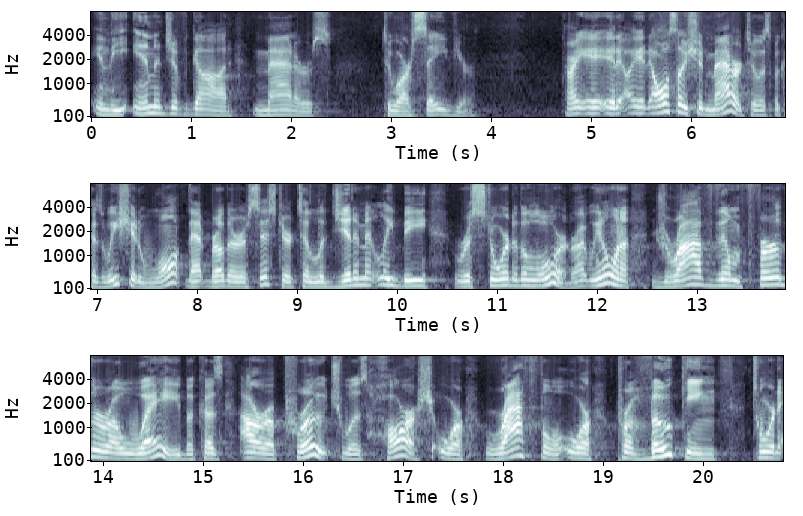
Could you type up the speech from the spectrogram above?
in the image of God matters to our Savior. Right? It, it, it, also should matter to us because we should want that brother or sister to legitimately be restored to the Lord. Right? We don't want to drive them further away because our approach was harsh or wrathful or provoking toward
